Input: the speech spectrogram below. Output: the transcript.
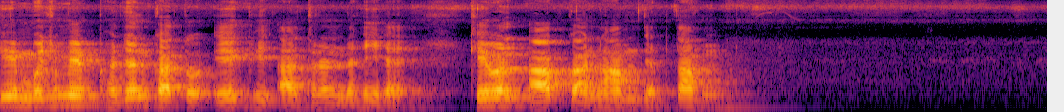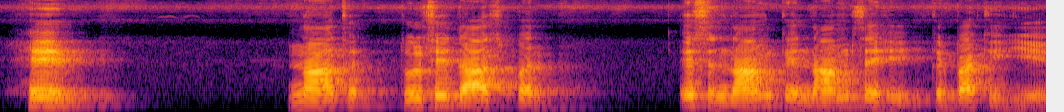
कि मुझमें भजन का तो एक भी आचरण नहीं है, केवल आपका नाम जपता हूँ। हे नाथ तुलसीदास पर इस नाम के नाम से ही कृपा कीजिए।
